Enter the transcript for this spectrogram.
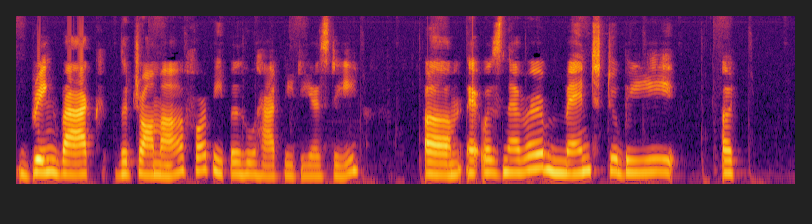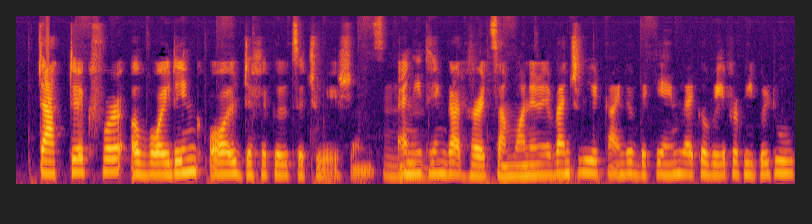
bring back the trauma for people who had PTSD. Um, it was never meant to be a tactic for avoiding all difficult situations, anything that hurt someone. And eventually it kind of became like a way for people to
